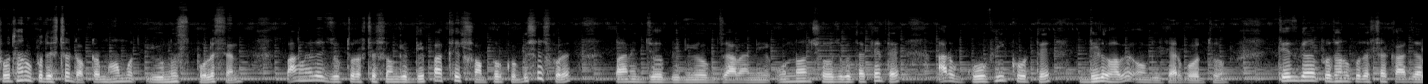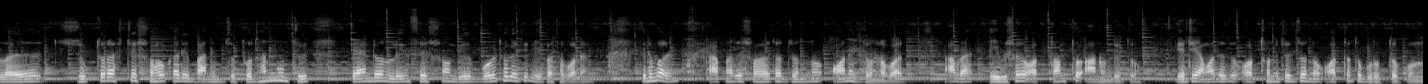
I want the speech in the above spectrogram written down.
প্রধান উপদেষ্টা ডক্টর মোহাম্মদ ইউনুস বলেছেন, বাংলাদেশ যুক্তরাষ্ট্রের সঙ্গে দ্বিপাক্ষিক সম্পর্ক, বিশেষ করে বাণিজ্য, বিনিয়োগ, জ্বালানি, উন্নয়ন সহযোগিতার ক্ষেত্রে আরও গভীর করতে দৃঢ়ভাবে অঙ্গীকারবদ্ধ। তেজগাঁওয়ের প্রধান উপদেষ্টার কার্যালয়ে যুক্তরাষ্ট্রের সহকারী বাণিজ্য প্রধানমন্ত্রী ব্র্যান্ডন লিন্সের সঙ্গে বৈঠকে তিনি কথা বলেন। তিনি বলেন, আপনাদের সহায়তার জন্য অনেক ধন্যবাদ। আমরা এই বিষয়ে অত্যন্ত আনন্দিত। এটি আমাদের অর্থনীতির জন্য অত্যন্ত গুরুত্বপূর্ণ।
